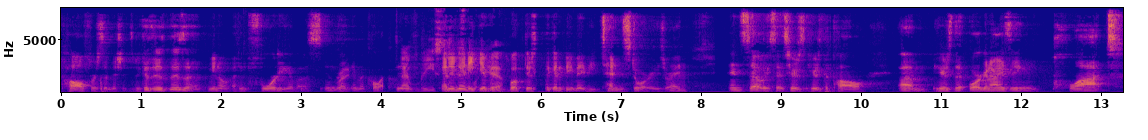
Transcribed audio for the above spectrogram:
call for submissions," because there's, there's a you know I think 40 of us in the Right. in the collective, At least and in any point, given yeah. book, there's going to be maybe 10 stories, right? Mhm. And so he says, "Here's here's the call. Um, here's the organizing plot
